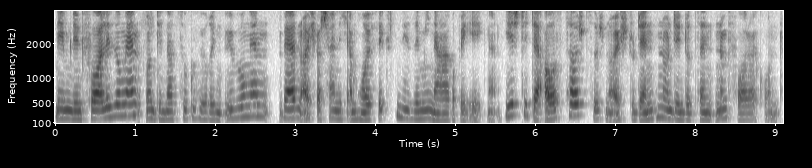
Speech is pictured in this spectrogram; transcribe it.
Neben den Vorlesungen und den dazugehörigen Übungen werden euch wahrscheinlich am häufigsten die Seminare begegnen. Hier steht der Austausch zwischen euch Studenten und den Dozenten im Vordergrund.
